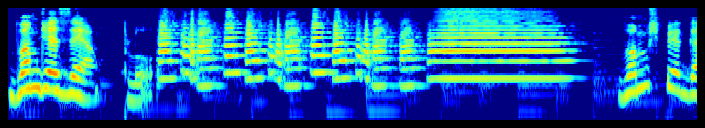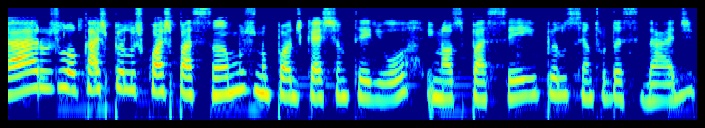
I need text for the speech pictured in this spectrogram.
Vamos de exemplo. Vamos pegar os locais pelos quais passamos no podcast anterior, em nosso passeio pelo centro da cidade.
